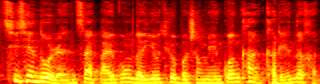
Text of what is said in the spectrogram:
七千多人在白宫的 YouTube 上面观看，可怜得很。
